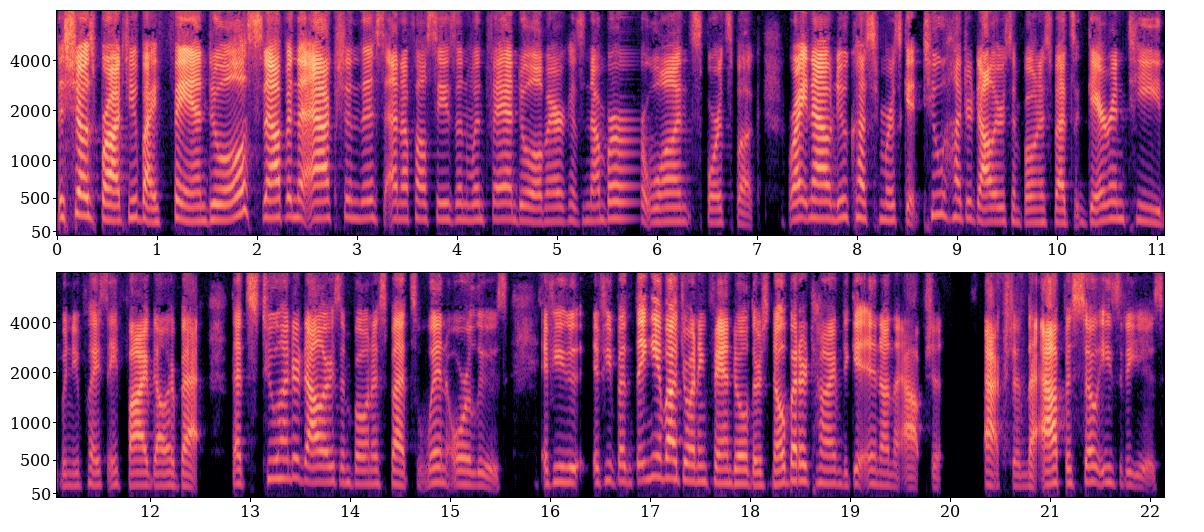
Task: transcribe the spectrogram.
This show is brought to you by FanDuel. Snap into action this NFL season with FanDuel, America's number one sports book. Right now, new customers get $200 in bonus bets guaranteed when you place a $5 bet. That's $200 in bonus bets, win or lose. If you if you've been thinking about joining FanDuel, there's no better time to get in on the action. Action. The app is so easy to use.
